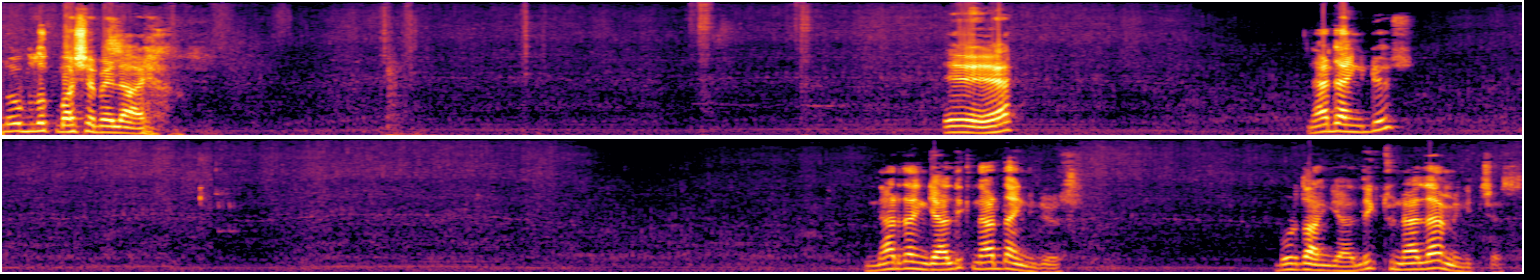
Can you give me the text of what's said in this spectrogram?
Nubluk başa belaya. Ee? Nereden gidiyoruz? Nereden geldik? Nereden gidiyoruz? Buradan geldik. Tünelden mi gideceğiz?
